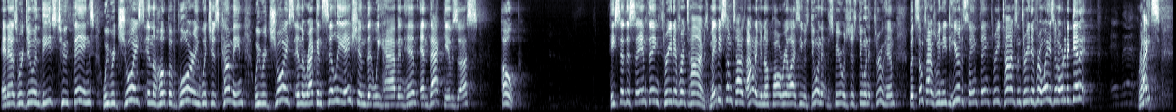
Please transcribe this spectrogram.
And as we're doing these two things, we rejoice in the hope of glory which is coming. We rejoice in the reconciliation that we have in Him, and that gives us hope. He said the same thing three different times. Maybe sometimes, I don't even know if Paul realized he was doing it. The Spirit was just doing it through him. But sometimes we need to hear the same thing three times in three different ways in order to get it. Amen. Right?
